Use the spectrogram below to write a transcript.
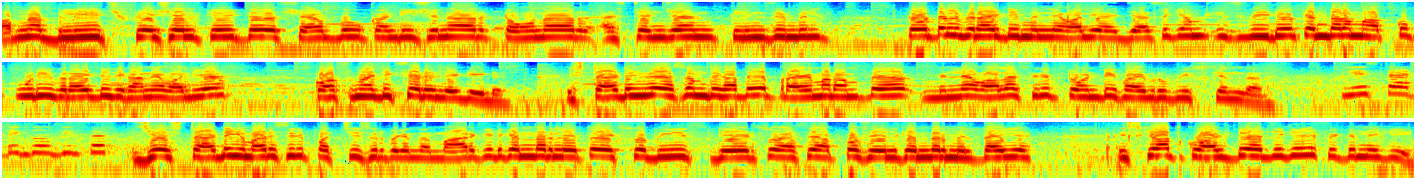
अपना bleach facial kit shampoo conditioner toner extension cleansing milk total variety मिलने वाली है। जैसे कि हम इस वीडियो के अंदर हम आपको पूरी वैरायटी दिखाने वाली है कॉस्मेटिक से रिलेटेड स्टार्टिंग से ऐसे हम दिखाते हैं प्राइमर हम पे मिलने वाला है सिर्फ़ ट्वेंटी फाइव रुपीज़ के अंदर। ये स्टार्टिंग होगी सर? ये स्टार्टिंग हमारी सिर्फ़ पच्चीस रुपये के अंदर। मार्केट के अंदर लेते हो एक सौ बीस डेढ़ सौ ऐसे आपको सेल के अंदर मिलता है ये इसके बाद क्वालिटी आ जाएगी फिटमी की।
